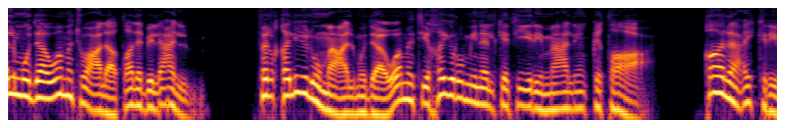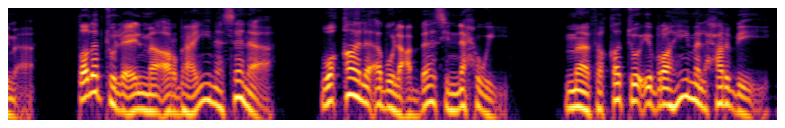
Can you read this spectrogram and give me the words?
المداومة على طلب العلم فالقليل مع المداومة خير من الكثير مع الانقطاع. قال عكرمة طلبت العلم أربعين سنة. وقال أبو العباس النحوي ما فقدت إبراهيم الحربي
